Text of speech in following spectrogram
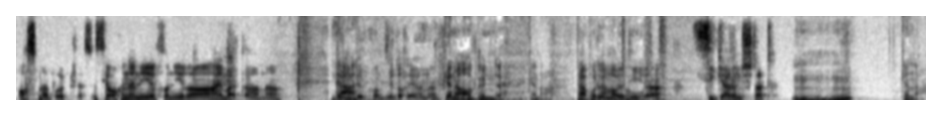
Osnabrück, das ist ja auch in der Nähe von ihrer Heimat da, ne? Ja. Bünde kommen sie doch her, ne? Genau, Bünde, genau. Da wo der Autohof die, ist. Zigarrenstadt. Mhm. Genau.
